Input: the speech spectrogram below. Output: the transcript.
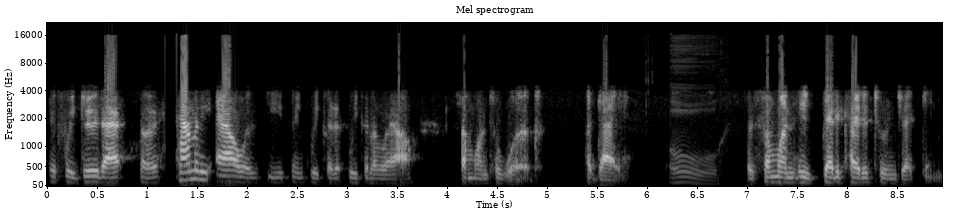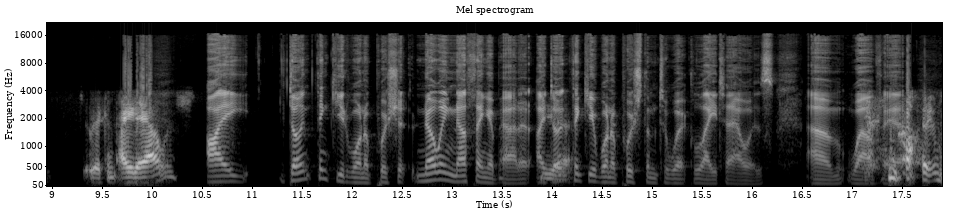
if we do that, so how many hours do you think we could, we could allow someone to work a day? Oh. So someone who's dedicated to injecting. Do you reckon eight hours? I don't think you'd want to push it, knowing nothing about it. I Yeah. don't think you'd want to push them to work late hours um, while they're. No,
